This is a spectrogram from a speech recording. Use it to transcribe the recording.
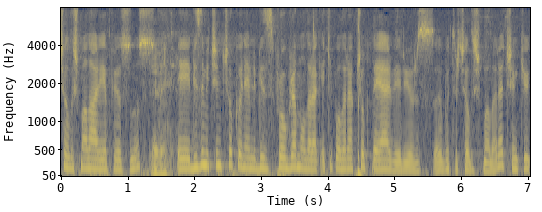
çalışmalar yapıyorsunuz. Evet. Ee, bizim için çok önemli. Biz program olarak, ekip olarak çok değer veriyoruz e, bu tür çalışmalara. Çünkü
